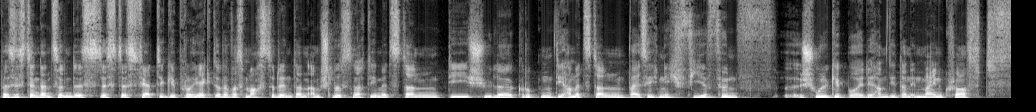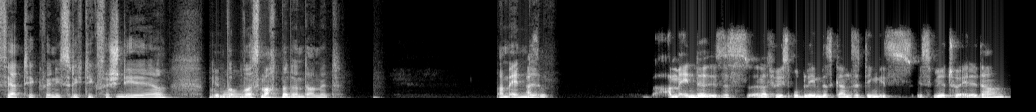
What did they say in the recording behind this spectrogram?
was ist denn dann so das, das, das fertige Projekt oder was machst du denn dann am Schluss, nachdem jetzt dann die Schülergruppen, die haben jetzt dann, weiß ich nicht, vier, fünf äh, Schulgebäude, haben die dann in Minecraft fertig, wenn ich es richtig verstehe, mhm. ja? Genau. Was macht man dann damit? Am Ende. Also, am Ende ist es natürlich das Problem, das ganze Ding ist, ist virtuell da.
